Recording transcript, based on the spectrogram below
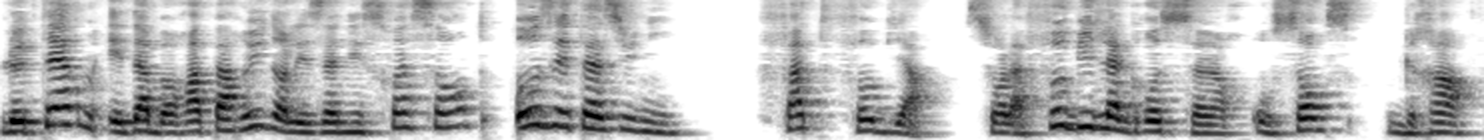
Le terme est d'abord apparu dans les années 60 aux États-Unis. Fat phobia, sur la phobie de la grosseur, au sens gras.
